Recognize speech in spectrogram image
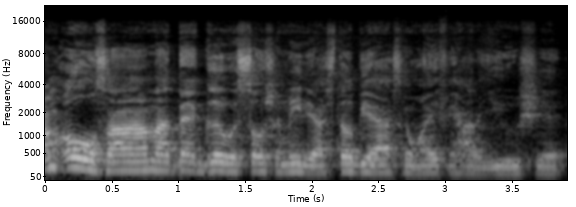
I'm old, so I'm not that good with social media. I still be asking wifey how to use shit.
